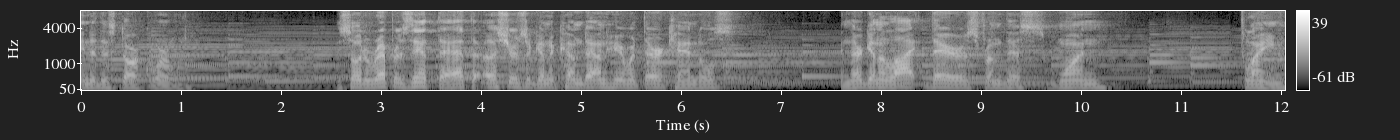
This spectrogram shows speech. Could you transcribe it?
into this dark world. And so, to represent that, the ushers are going to come down here with their candles, and they're going to light theirs from this one flame.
